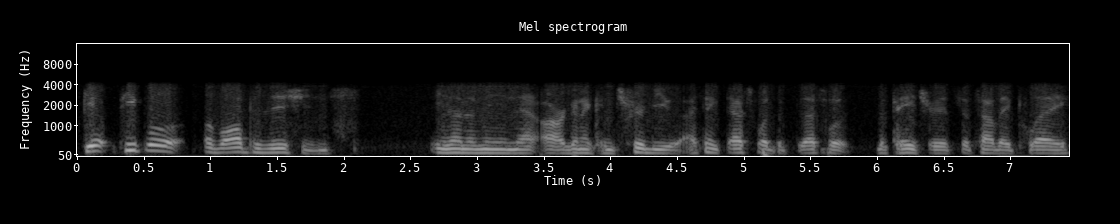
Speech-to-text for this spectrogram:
skill people of all positions. You know what I mean? That are going to contribute. I think that's what the, that's what the Patriots. That's how they play.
